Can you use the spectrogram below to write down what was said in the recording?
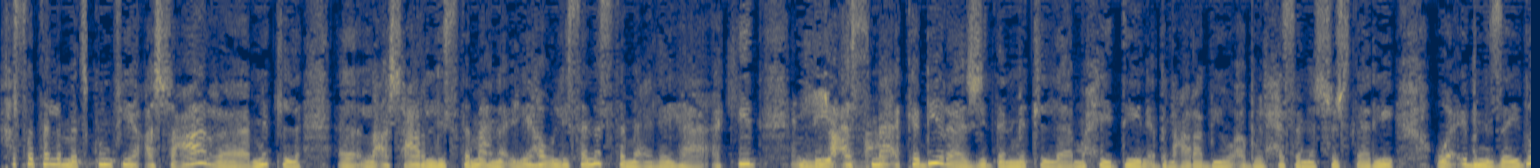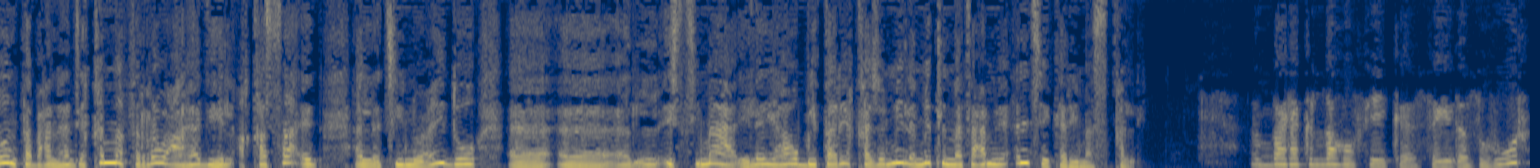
خاصة لما تكون فيه أشعار مثل الأشعار اللي استمعنا إليها واللي سنستمع إليها أكيد. لأسماء كبيرة جدا مثل محي الدين ابن عربي وأبو الحسن الششتري وابن زيدون طبعا هذه قمة في الروعة هذه القصائد التي نعيد آه، آه، الاستماع إليها وبطريقة جميلة مثل ما تعملي أنت كريمة سقلي بارك الله فيك سيدة زهور.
